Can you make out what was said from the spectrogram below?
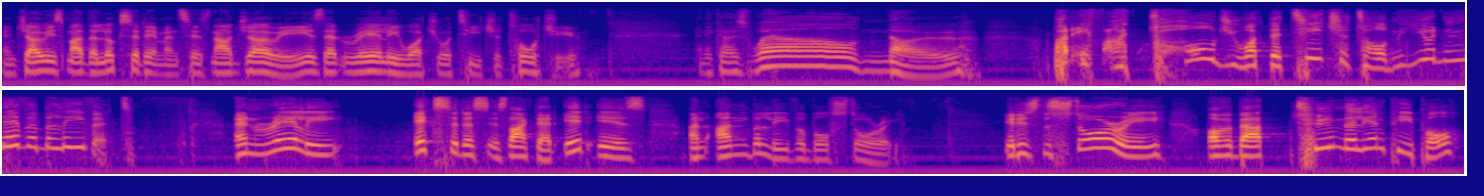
And Joey's mother looks at him and says, Now, Joey, is that really what your teacher taught you? And he goes, Well, no. But if I told you what the teacher told me, you'd never believe it. And really, Exodus is like that. It is an unbelievable story. It is the story of about 2 million people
